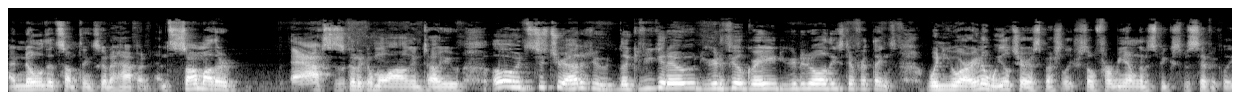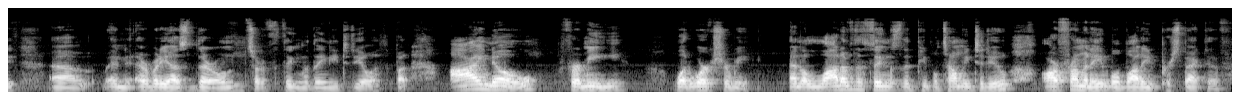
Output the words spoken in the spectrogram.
and know that something's going to happen. And some other ass is going to come along and tell you, oh, it's just your attitude. Like, if you get out, you're going to feel great. You're going to do all these different things. When you are in a wheelchair, especially. So, for me, I'm going to speak specifically. Um, and everybody has their own sort of thing that they need to deal with. But I know, for me, what works for me. And a lot of the things that people tell me to do are from an able bodied perspective.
